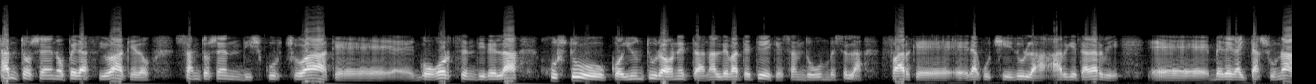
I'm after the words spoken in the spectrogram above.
Santosen operazioak edo Santosen diskurtsoak e, gogortzen direla justu kojuntura honetan alde batetik esan dugun bezala FARC e, erakutsi dula argi eta garbi e, bere gaitasuna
